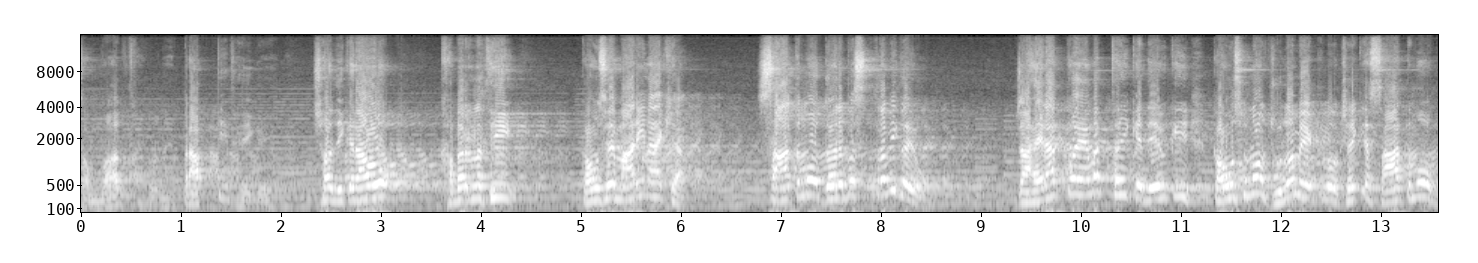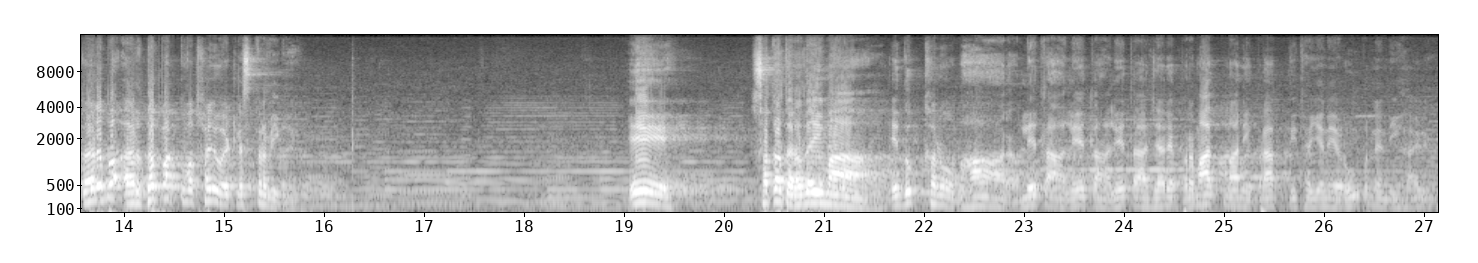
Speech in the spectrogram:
સંવાદ થયો ને પ્રાપ્તિ થઈ ગઈ. છ દીકરાઓ, ખબર નથી, કંસે મારી નાખ્યા. સાતમો ગર્ભ સ્ત્રવી ગયો. જાહેરાત તો એમ જ થઈ કે દેવકી, કંસનો જુલમ એટલો છે કે સાતમો ગર્ભ અર્ધપક્વ થયો એટલે સ્ત્રવી ગયો. એ સતત હૃદયમાં એ દુઃખનો ભાર લેતા લેતા લેતા જ્યારે પરમાત્માની પ્રાપ્તિ થઈ અને રૂપને નિહાળ્યું,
